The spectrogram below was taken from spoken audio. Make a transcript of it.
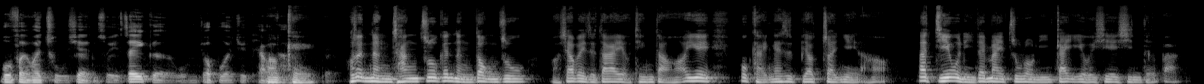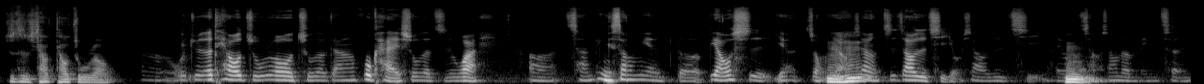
部分会出现，所以这个我们就不会去挑它。OK，或者冷藏猪跟冷冻猪，消费者大概有听到哈，因为富凯应该是比较专业的哈。那结尾你在卖猪肉，你应该也有一些心得吧？就是挑挑猪肉。嗯，我觉得挑猪肉除了刚刚富凯说的之外，呃，产品上面的标示也很重要，嗯、像制造日期、有效日期，还有厂商的名称、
